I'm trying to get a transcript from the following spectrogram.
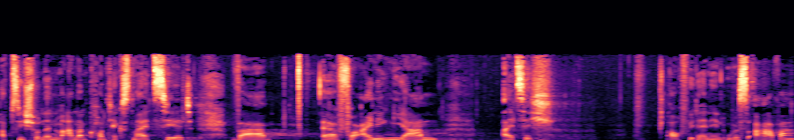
hab sie schon in einem anderen Kontext mal erzählt, war äh, vor einigen Jahren, als ich auch wieder in den USA war,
